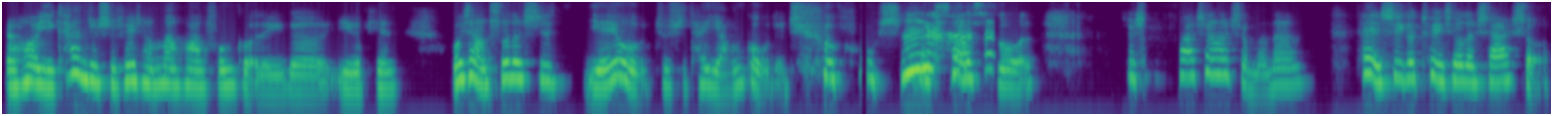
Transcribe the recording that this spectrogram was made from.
然后一看就是非常漫画风格的一个一个片。我想说的是，也有就是他养狗的这个故事，嗯笑死我了。就是发生了什么呢？他也是一个退休的杀手，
